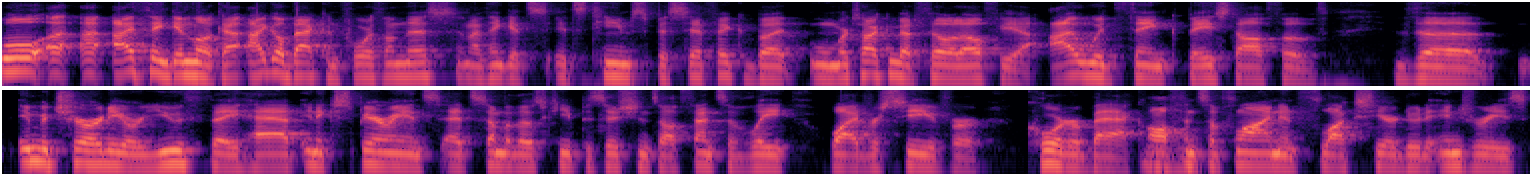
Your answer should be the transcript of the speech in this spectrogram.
Well, I, I, think, and look, I, I, go back and forth on this, and I think it's it's team specific. But when we're talking about Philadelphia, I would think based off of the immaturity or youth they have, inexperience at some of those key positions offensively, wide receiver, quarterback, mm-hmm. offensive line in flux here due to injuries.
